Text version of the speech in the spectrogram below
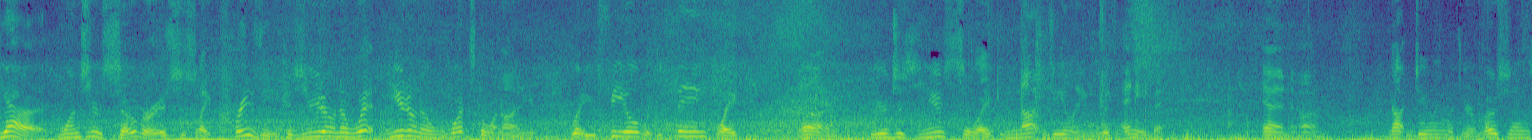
yeah once you're sober it's just like crazy because you don't know what you don't know what's going on what you feel what you think like um, you're just used to like not dealing with anything. And um, not dealing with your emotions.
